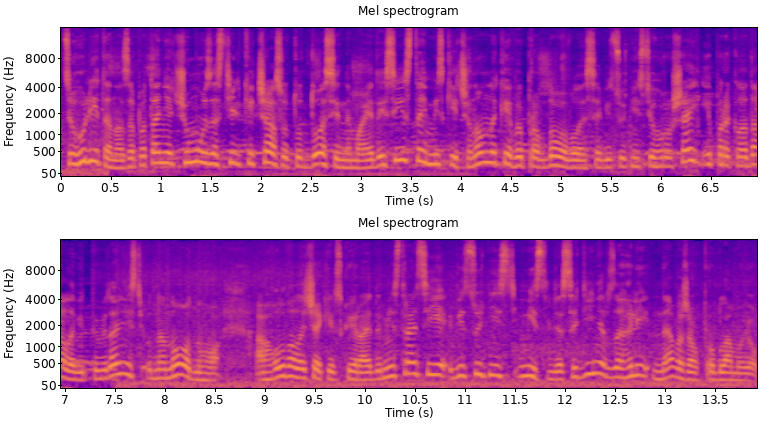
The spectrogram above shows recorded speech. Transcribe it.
Цього літа на запитання, чому за стільки часу тут досі немає де сісти, міські чиновники виправдовувалися відсутністю грошей і перекладали відповідальність одне на одного. А голова Личаківської райадміністрації відсутність місць для сидіння взагалі не вважав проблемою.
